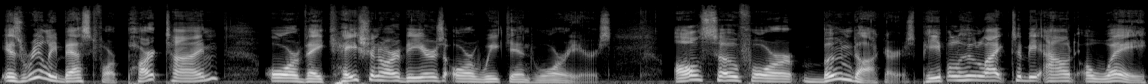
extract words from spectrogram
is really best for part time or vacation RVers or weekend warriors also for boondockers, people who like to be out away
